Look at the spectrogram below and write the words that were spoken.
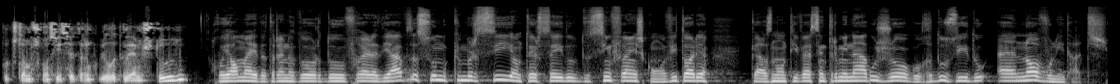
porque estamos com consciência tranquila que demos tudo. Rui Almeida, treinador do Ferreira de Aves, assume que mereciam ter saído de Sinfãs com a vitória caso não tivessem terminado o jogo reduzido a nove unidades.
